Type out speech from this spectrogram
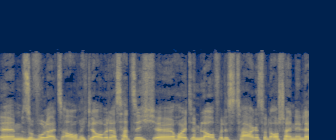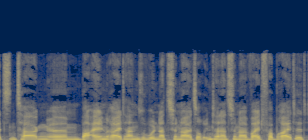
Ähm, sowohl als auch. Ich glaube, das hat sich äh, heute im Laufe des Tages und auch schon in den letzten Tagen ähm, bei allen Reitern, sowohl national als auch international, weit verbreitet.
